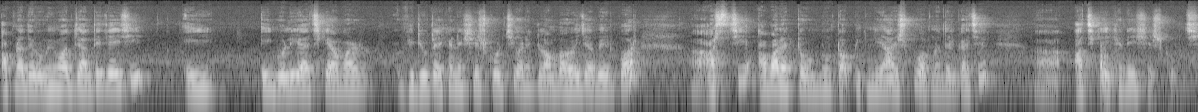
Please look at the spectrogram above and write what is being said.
আপনাদের অভিমত জানতে চাইছি এই এই বলেই আজকে আমার ভিডিওটা এখানে শেষ করছি। অনেক লম্বা হয়ে যাবে এরপর। আসছি। আবার একটা অন্য টপিক নিয়ে আসব আপনাদের কাছে। আজকে এখানেই শেষ করছি।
